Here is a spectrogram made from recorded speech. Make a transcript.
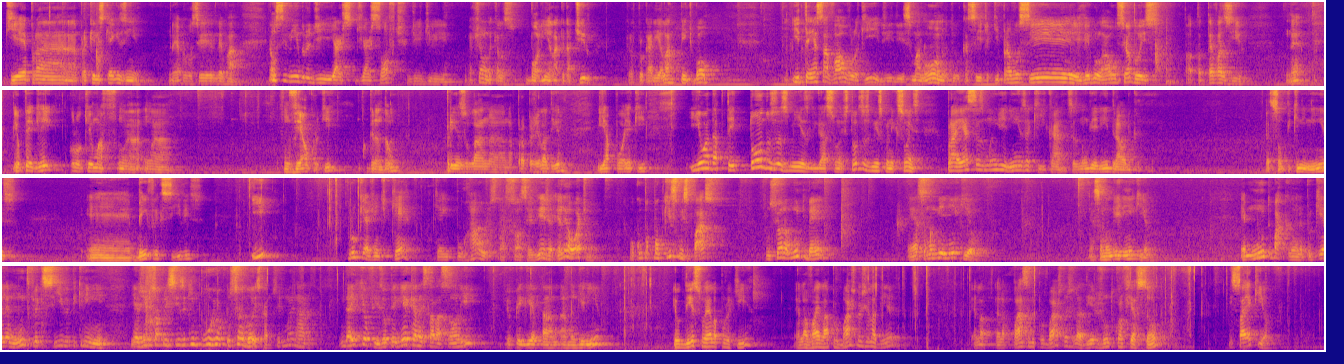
que é para aqueles kegzinhos, né, para você levar. É um cilindro de, ar, de airsoft, de, de. Como é que chama? Daquelas bolinhas lá que dá tiro, aquela porcaria lá, paintball. E tem essa válvula aqui, de, de esse manômetro, o cacete aqui, para você regular o CO2. Tá, tá, até vazio, né? Eu peguei, coloquei uma, uma, uma, um velcro aqui, grandão, preso lá na, na própria geladeira e apoia aqui. E eu adaptei todas as minhas ligações, todas as minhas conexões para essas mangueirinhas aqui, cara, essas mangueirinhas hidráulicas. Elas são pequenininhas, é, bem flexíveis e para o que a gente quer, que é empurrar a sua cerveja, ela é ótima. Ocupa pouquíssimo espaço, funciona muito bem. É essa mangueirinha aqui, ó. Essa mangueirinha aqui, ó. É muito bacana, porque ela é muito flexível pequenininha. E a gente só precisa que empurre o CO2, cara, não precisa de mais nada. E daí que eu fiz? Eu peguei aquela instalação ali, eu peguei a, a mangueirinha, eu desço ela por aqui, ela vai lá por baixo da geladeira, ela, ela passa ali por baixo da geladeira junto com a fiação e sai aqui, ó.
